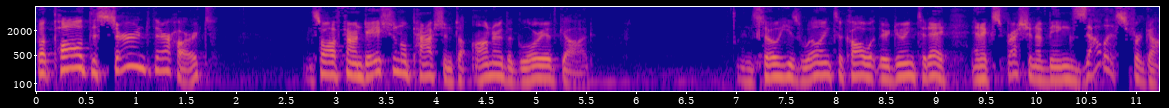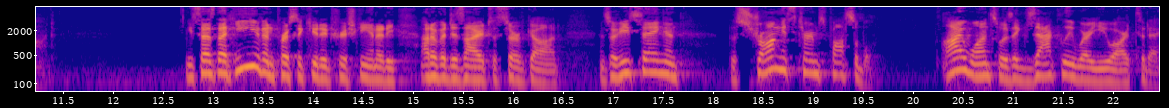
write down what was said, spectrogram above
But Paul discerned their heart and saw a foundational passion to honor the glory of God. And so he's willing to call what they're doing today an expression of being zealous for God. He says that he even persecuted Christianity out of a desire to serve God. And so he's saying in the strongest terms possible I once was exactly where you are today.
